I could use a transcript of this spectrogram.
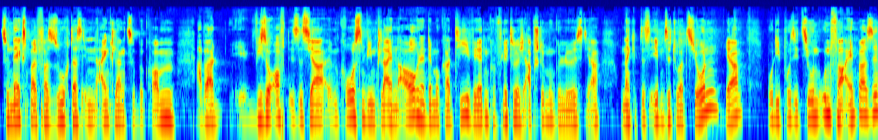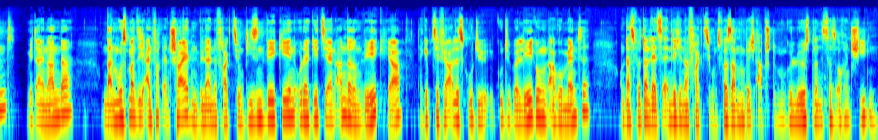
zunächst mal versucht, das in den Einklang zu bekommen. Aber äh, wie so oft ist es ja im Großen wie im Kleinen auch, in der Demokratie werden Konflikte durch Abstimmung gelöst, ja. Und dann gibt es eben Situationen, ja, wo die Positionen unvereinbar sind miteinander. Und dann muss man sich einfach entscheiden, will eine Fraktion diesen Weg gehen oder geht sie einen anderen Weg, ja. Da gibt's ja für alles gute, gute Überlegungen, Argumente. Und das wird dann letztendlich in der Fraktionsversammlung durch Abstimmung gelöst und dann ist das auch entschieden.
